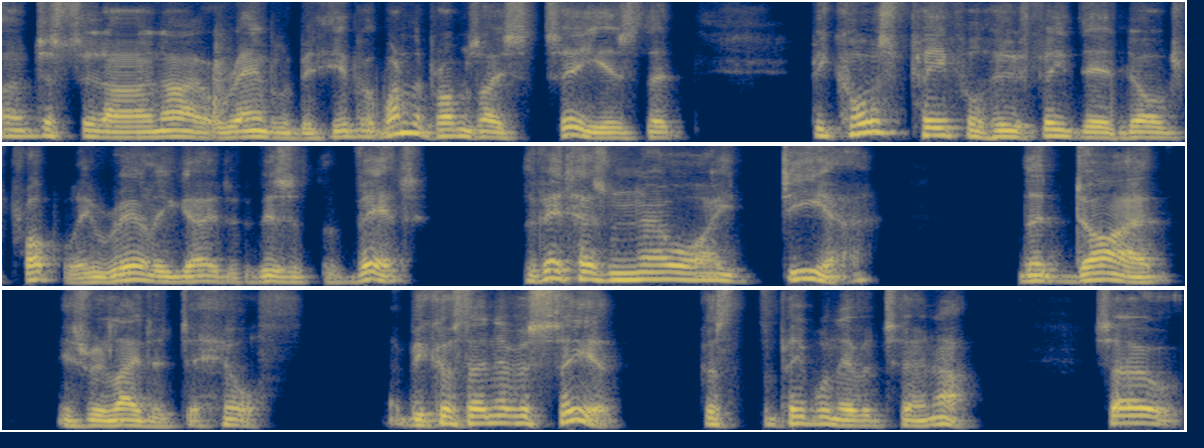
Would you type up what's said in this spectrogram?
I just said, I know I'll ramble a bit here, but one of the problems I see is that because people who feed their dogs properly rarely go to visit the vet, the vet has no idea that diet is related to health because they never see it, because the people never turn up. So,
